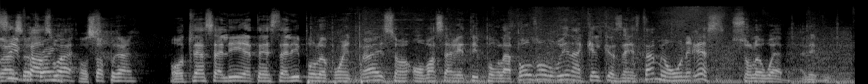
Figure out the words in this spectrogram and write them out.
Merci, hein, François. On se reprend. On te laisse aller t'installer pour le point de presse. On va s'arrêter pour la pause. On revient dans quelques instants, mais on reste sur le web avec vous.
